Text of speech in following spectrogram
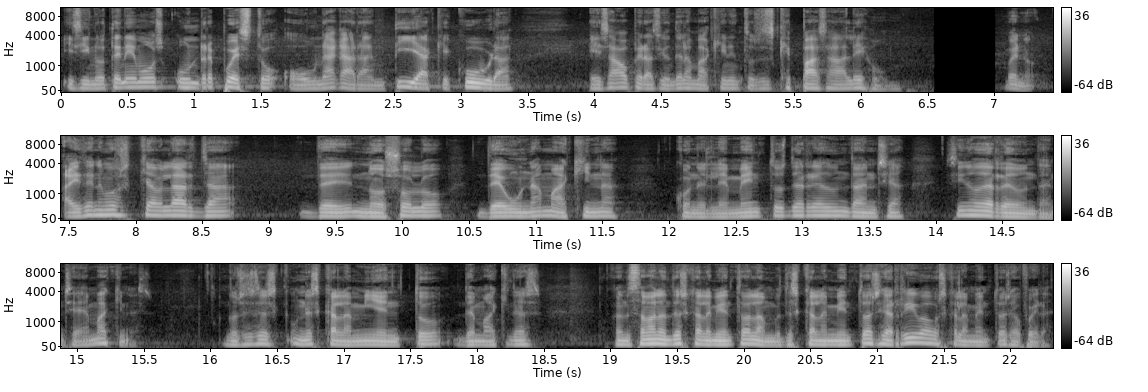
Y si no tenemos un repuesto o una garantía que cubra esa operación de la máquina, entonces, ¿qué pasa, Alejo? Bueno, ahí tenemos que hablar ya de no solo de una máquina con elementos de redundancia, sino de redundancia de máquinas. Entonces es un escalamiento de máquinas. Cuando estamos hablando de escalamiento, hablamos de escalamiento hacia arriba o escalamiento hacia afuera.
